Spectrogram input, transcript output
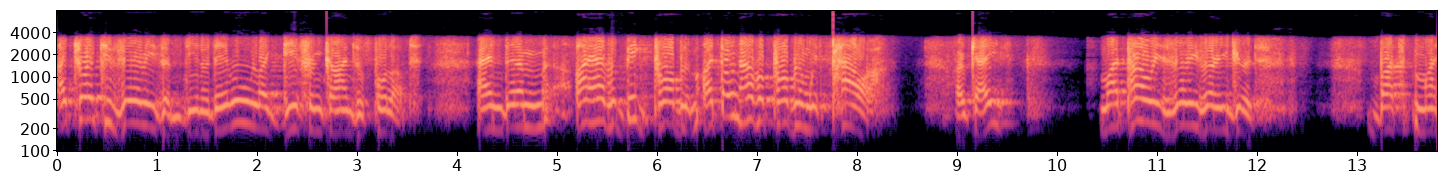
I try to vary them. You know, they're all like different kinds of pull ups. And um, I have a big problem. I don't have a problem with power, okay? My power is very, very good. But my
